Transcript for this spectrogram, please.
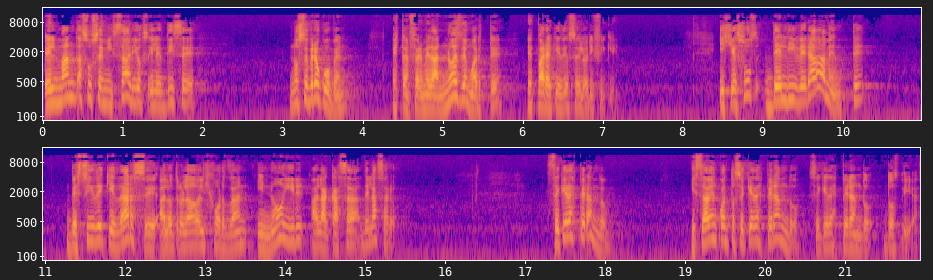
Él manda a sus emisarios y les dice, no se preocupen, esta enfermedad no es de muerte, es para que Dios se glorifique. Y Jesús deliberadamente decide quedarse al otro lado del Jordán y no ir a la casa de Lázaro. Se queda esperando. ¿Y saben cuánto se queda esperando? Se queda esperando dos días.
